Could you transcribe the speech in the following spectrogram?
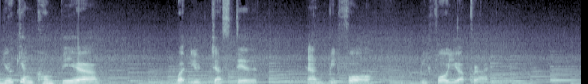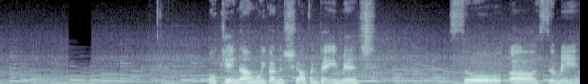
You can compare what you just did and before before you apply. Okay, now we're gonna sharpen the image. So uh, zoom in.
